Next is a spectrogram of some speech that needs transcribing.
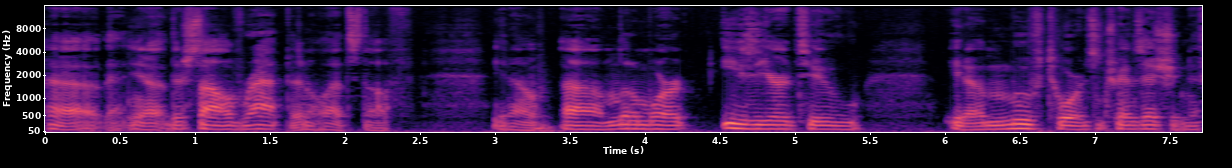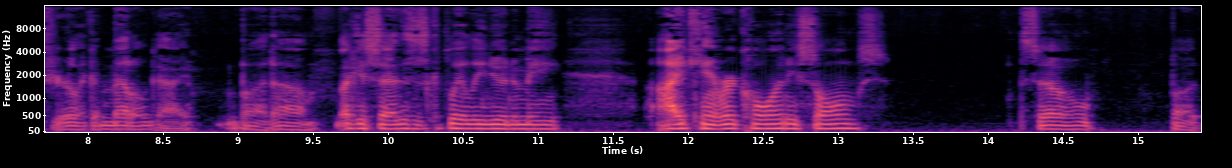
uh, you know their style of rap and all that stuff. You know, um, a little more easier to, you know, move towards and transition if you're like a metal guy. But um, like I said, this is completely new to me. I can't recall any songs, so but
